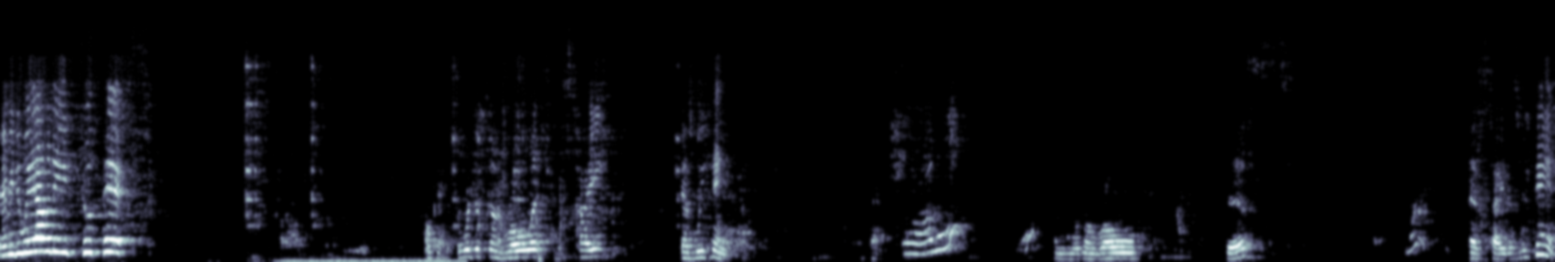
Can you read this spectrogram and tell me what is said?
Baby, do we have any toothpicks? Okay, so we're just gonna roll it as tight as we can. And then we're gonna roll this as tight as we can.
